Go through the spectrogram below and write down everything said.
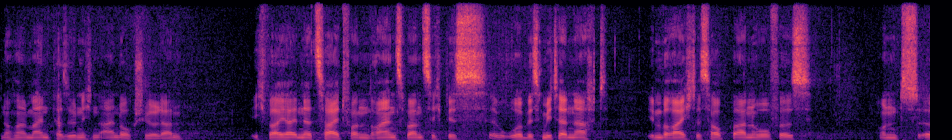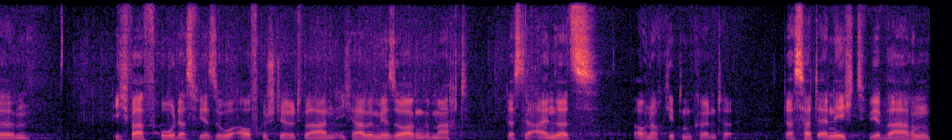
noch mal meinen persönlichen Eindruck schildern. Ich war ja in der Zeit von 23 bis, äh, Uhr bis Mitternacht im Bereich des Hauptbahnhofes und ähm, ich war froh, dass wir so aufgestellt waren. Ich habe mir Sorgen gemacht, dass der Einsatz auch noch kippen könnte. Das hat er nicht. Wir waren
